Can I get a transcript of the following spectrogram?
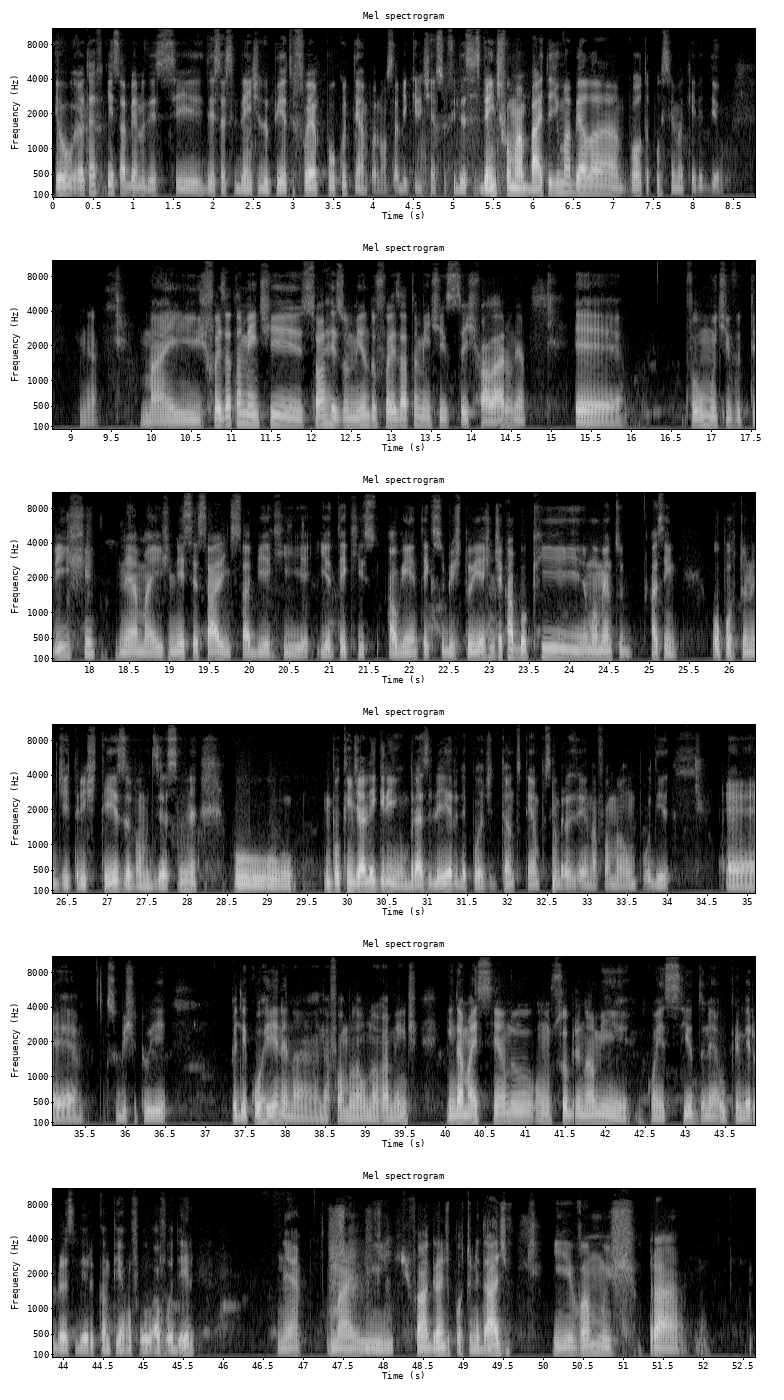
Eu, eu até fiquei sabendo desse, desse acidente do Pietro foi há pouco tempo. Eu não sabia que ele tinha sofrido esse acidente. Foi uma baita de uma bela volta por cima que ele deu, né? Mas foi exatamente, só resumindo, foi exatamente isso que vocês falaram, né? É, foi um motivo triste, né? Mas necessário. A gente sabia que ia ter que alguém ia ter que substituir. A gente acabou que no momento assim oportuno de tristeza, vamos dizer assim, né? O um pouquinho de alegria, um brasileiro depois de tanto tempo sem brasileiro na Fórmula 1 poder é, substituir, poder correr, né, na, na Fórmula 1 novamente, ainda mais sendo um sobrenome conhecido, né? O primeiro brasileiro campeão foi o avô dele, né? Mas foi uma grande oportunidade e vamos para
